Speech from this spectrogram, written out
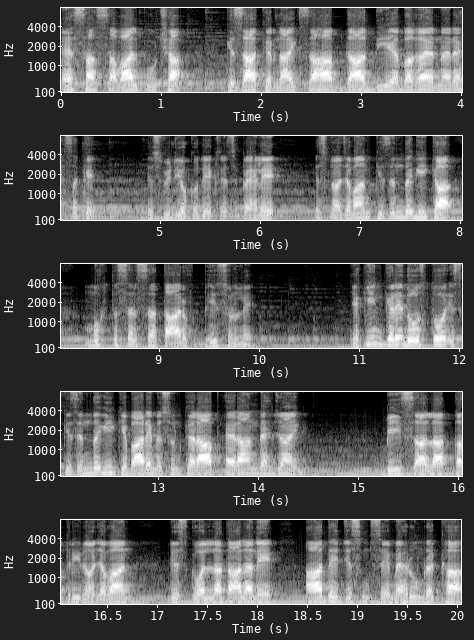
ایسا سوال پوچھا کہ ذاکر نائک صاحب داد دیے بغیر نہ رہ سکے۔ اس ویڈیو کو دیکھنے سے پہلے اس نوجوان کی زندگی کا مختصر سا تعارف بھی سن لیں۔ یقین کریں دوستو، اس کی زندگی کے بارے میں سن کر آپ حیران رہ جائیں گے۔ بیس سالہ قطری نوجوان، جس کو اللہ تعالیٰ نے آدھے جسم سے محروم رکھا،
